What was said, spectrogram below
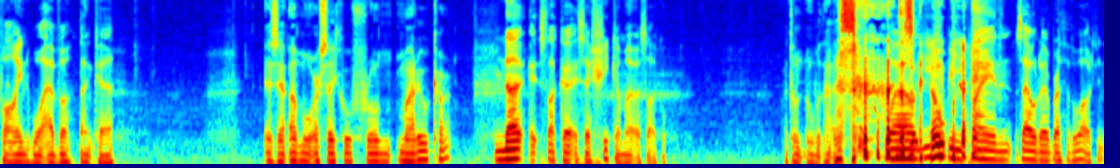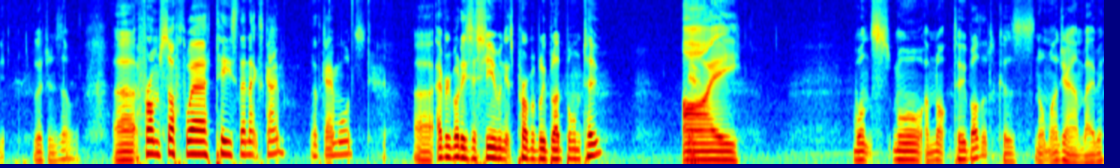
Fine, whatever. Don't care. Is it a motorcycle from Mario Kart? No, it's like a it's a Sheikah motorcycle. I don't know what that is. well, you help. should be playing Zelda Breath of the Wild, shouldn't you? Legend of Zelda. Uh, From Software teased their next game at the Game Awards. Uh, everybody's assuming it's probably Bloodborne 2. I, once more, I'm not too bothered because it's not my jam, baby.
